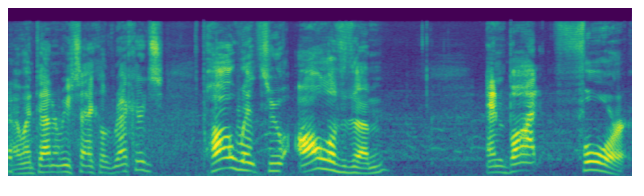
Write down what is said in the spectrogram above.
I went down to Recycled Records. Paul went through all of them and bought four.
